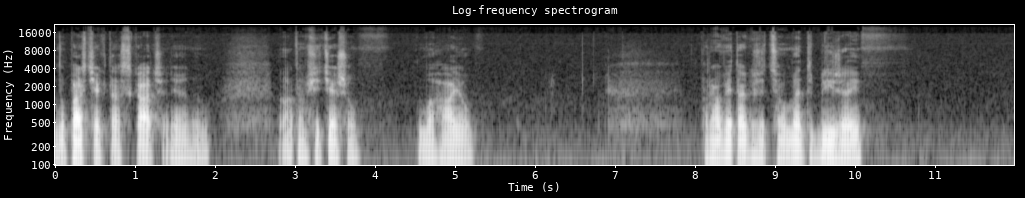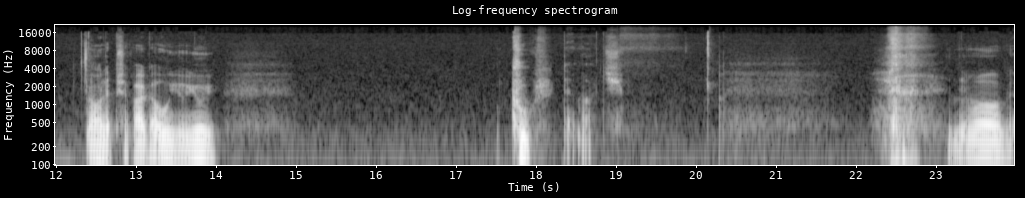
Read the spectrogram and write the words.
No patrzcie jak ta skacze, nie? No, a tam się cieszą, machają. Prawie tak, że co metr bliżej. O, ale przewaga, uj, uj, uj. Kurde mać. Nie mogę.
